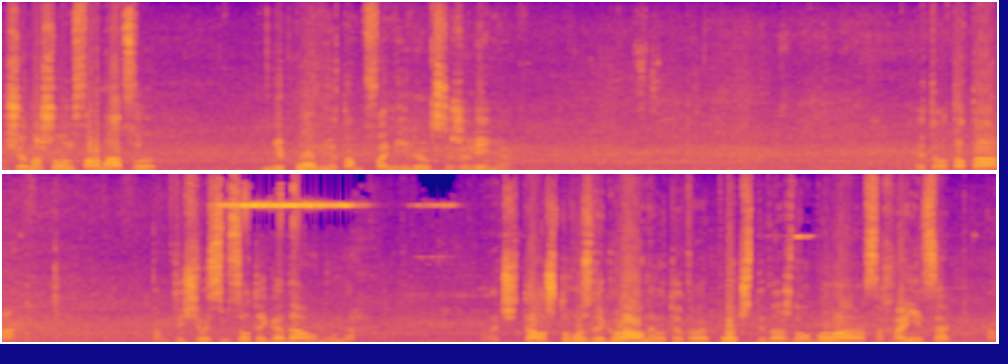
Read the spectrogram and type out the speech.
Еще нашел информацию, не помню там фамилию, к сожалению, этого татара. Там 1800-е года он умер. А, читал, что возле главной вот этого почты должно было сохраниться там,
